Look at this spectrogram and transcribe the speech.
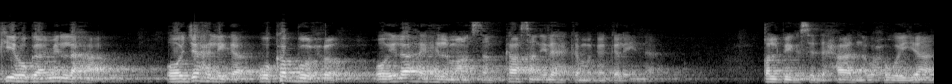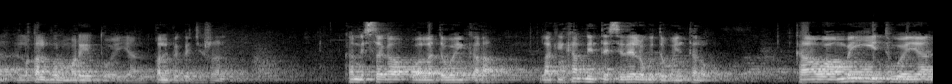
kii hogaamin lahaa oo jahliga uu ka buuxo oo ilaahay hilmaansan kaasaan ilaahay ka magangelaynaa qalbiga saddexaadna waxa weeyaan alqalbu lmariid weeyaan qalbiga jiran. Kan isaga waa la dawayn karaa laakiin kan dhintay sidee lagu dawayntalo kaa waa mayit weeyaan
